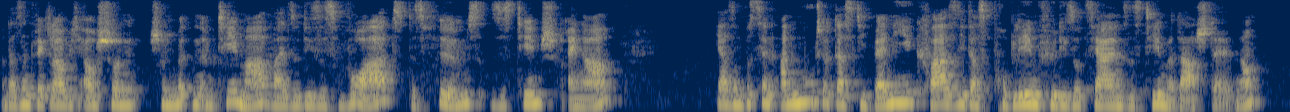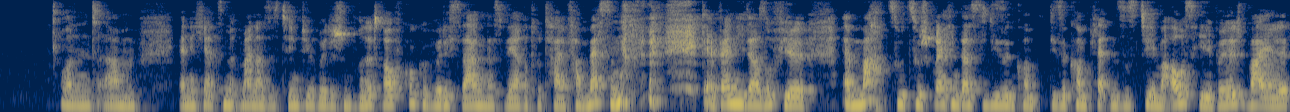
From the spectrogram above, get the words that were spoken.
Und da sind wir, glaube ich, auch schon, schon mitten im Thema, weil so dieses Wort des Films Systemsprenger ja so ein bisschen anmutet, dass die Benny quasi das Problem für die sozialen Systeme darstellt. Ne? Und ähm, wenn ich jetzt mit meiner systemtheoretischen Brille drauf gucke, würde ich sagen, das wäre total vermessen, der Benny da so viel äh, Macht zuzusprechen, dass sie diese, kom diese kompletten Systeme aushebelt, weil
